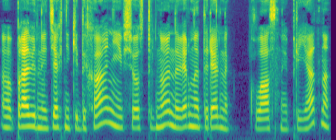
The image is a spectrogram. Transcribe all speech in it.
э, правильные техники дыхания и все остальное. Наверное, это реально классно и приятно.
